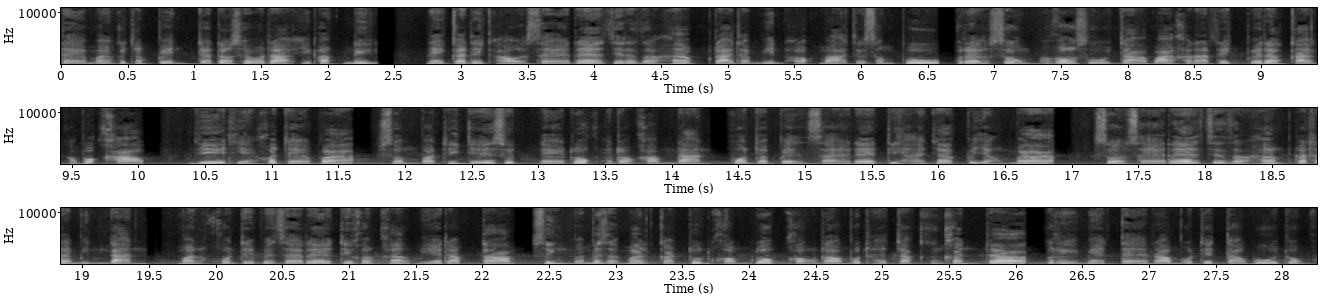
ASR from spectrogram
แต่มันก็จำเป็นจะต้องใช้เวลาอีกพักหนึ่ง ในการดึงเอาแสแร่เจรจาห้าปลายทามินออกมาจากสมปูและส่งมันเข้าสู่จาวานขนาดเล็กไปร่างกายของพวกเขาเย่เทียนเข้าใจว่าสมบัติที่ใหญ่ที่สุดในโลกแห่งทองคำนั้นควรจะเป็นสายแร่ที่หายากไปอย่างมาก ส่วนสายแร่เจรจาห้ามปลายทามินดัน มันควรจะเป็นสายแร่ที่ค่อนข้างมีระดับตาม ซึ่งมันไม่สามารถกระตุ้นความโลภของรามบุตรจากครึ่งขั้นได้ หรือแม้แต่รามบุตรเต่าผู้จงโค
